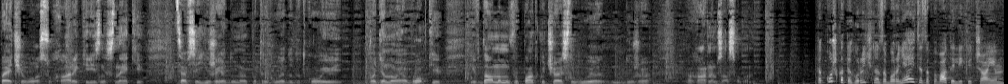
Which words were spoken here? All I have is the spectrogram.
печиво, сухарики, різні снеки. Ця вся їжа, я думаю, потребує додаткової водяної обробки, і в даному випадку чай слугує дуже гарним засобом. Також категорично забороняється запивати ліки чаєм.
